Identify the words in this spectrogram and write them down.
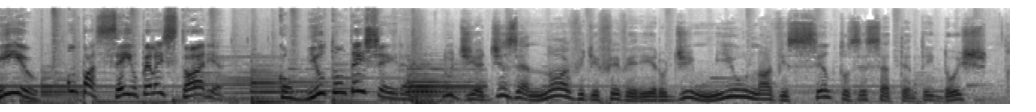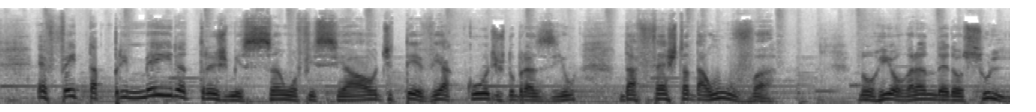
Rio, um passeio pela história, com Milton Teixeira. No dia 19 de fevereiro de 1972, é feita a primeira transmissão oficial de TV a cores do Brasil da Festa da Uva, no Rio Grande do Sul.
